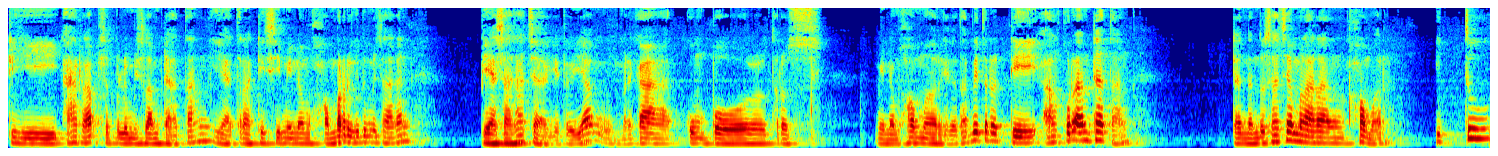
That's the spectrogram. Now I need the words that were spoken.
di Arab sebelum Islam datang ya tradisi minum homer gitu misalkan biasa saja gitu. Ya mereka kumpul terus minum homer gitu. Tapi terus di Al-Quran datang dan tentu saja melarang homer itu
